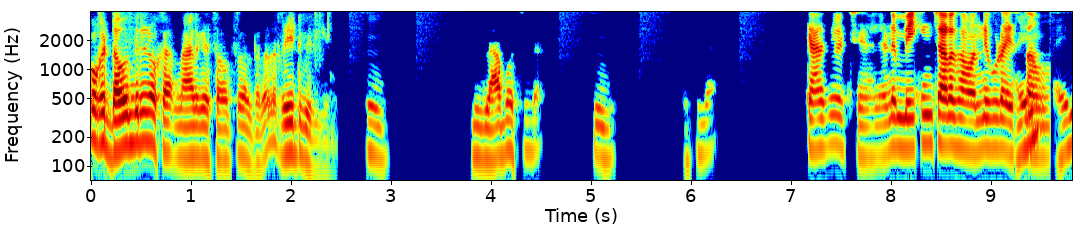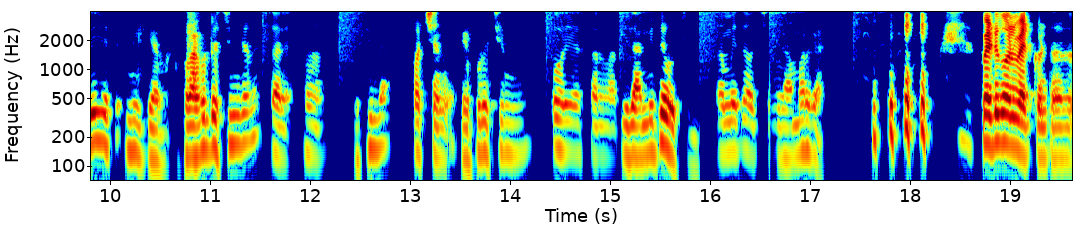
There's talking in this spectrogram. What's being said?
ఒక డౌన్ తిరిగిన ఒక నాలుగైదు సంవత్సరాల తర్వాత రేటు పెరిగింది. నీకు లాభం వచ్చిందా. వచ్చిందా? క్యాల్కులేట్ చేయాలి. అంటే మేకింగ్ చార్జెస్ అవన్నీ కూడా ఇస్తాము. నీకు ప్రాఫిట్ వచ్చింది కదా? సరే. వచ్చిందా? వచ్చింది. ఎప్పుడు వచ్చింది? ఫోర్ ఇయర్స్ తర్వాత. ఇది అమ్మితే వచ్చింది. అమ్మితే వచ్చింది. అమ్మరుగా పెట్టుకొని పెట్టుకుంటారు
